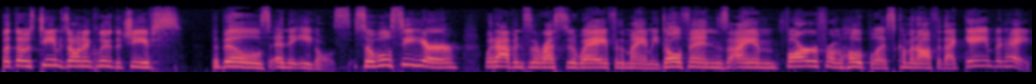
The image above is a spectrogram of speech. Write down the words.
but those teams don't include the Chiefs, the Bills, and the Eagles. So we'll see here what happens the rest of the way for the Miami Dolphins. I am far from hopeless coming off of that game, but hey,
